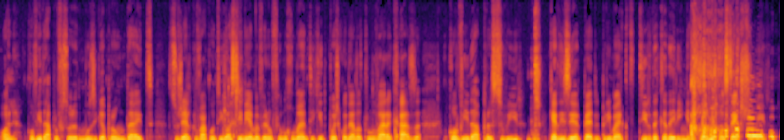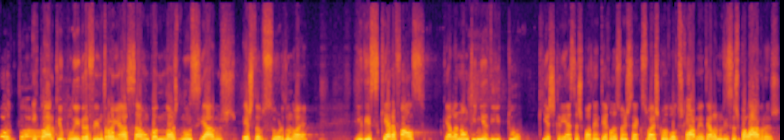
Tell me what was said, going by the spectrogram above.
olha, convida a professora de música para um date, sugere que vá contigo ao cinema ver um filme romântico e depois, quando ela te levar a casa, convida-a para subir. Quer dizer, pede-lhe primeiro que te tire da cadeirinha, senão não consegues subir. E claro que o polígrafo entrou em ação quando nós denunciámos este absurdo, não é? E disse que era falso, que ela não tinha dito que as crianças podem ter relações sexuais com adultos. Realmente ela não disse as palavras,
